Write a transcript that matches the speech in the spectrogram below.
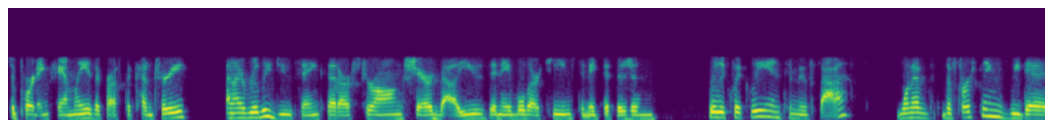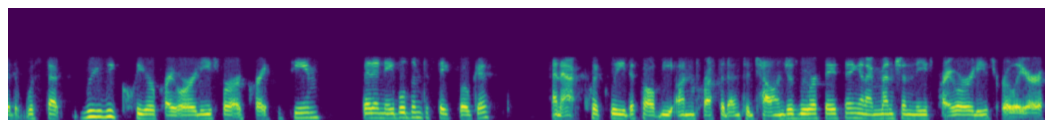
supporting families across the country and I really do think that our strong shared values enabled our teams to make decisions really quickly and to move fast. One of the first things we did was set really clear priorities for our crisis team that enabled them to stay focused and act quickly to solve the unprecedented challenges we were facing. And I mentioned these priorities earlier.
